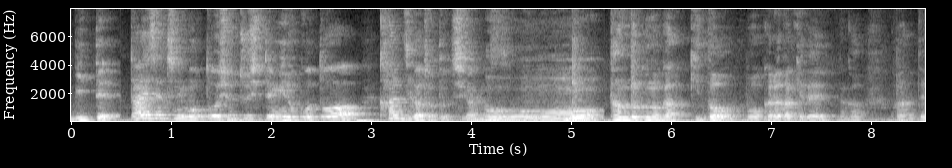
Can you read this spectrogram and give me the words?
似て、大切にもっと集中して見ることは漢字がちょっと違います。お単独の楽器とボーカルだけでなんかこうやって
